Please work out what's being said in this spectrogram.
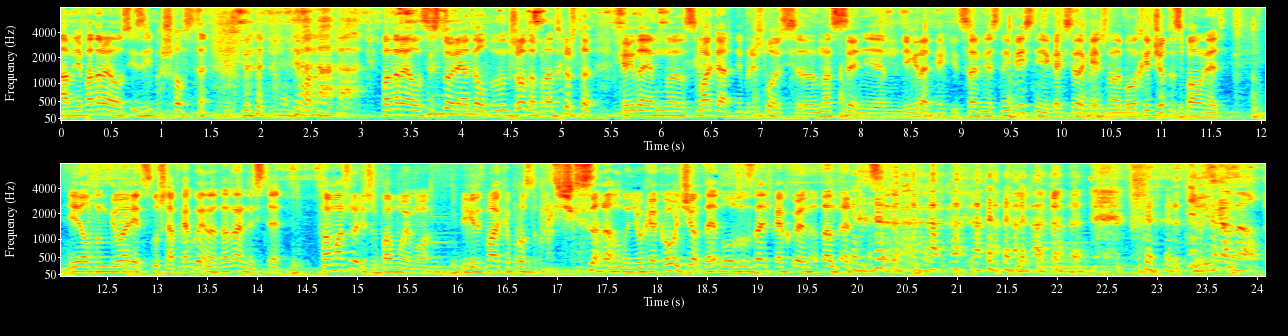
А мне понравилась, извини, пожалуйста, понравилась история от Элтона Джона про то, что когда им э, с Маккартни пришлось э, на сцене играть какие-то совместные песни, и, как всегда, конечно, надо было хэджут исполнять, и Элтон говорит, слушай, а в какой она тональности? В фа-мажоре же, по-моему. И говорит, Мака просто практически заорал на него, какого черта я должен знать, в какой она тональности. Не сказал.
